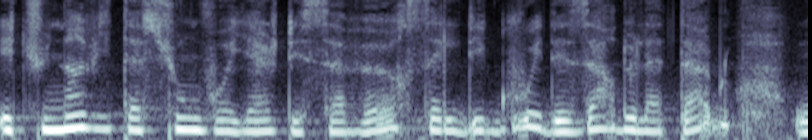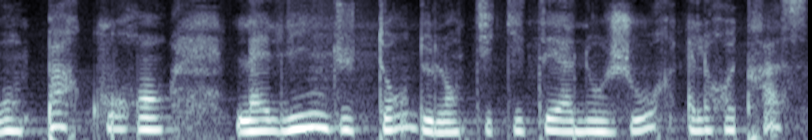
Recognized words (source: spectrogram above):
est une invitation au voyage des saveurs, celle des goûts et des arts de la table, où en parcourant la ligne du temps de l'Antiquité à nos jours, elle retrace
